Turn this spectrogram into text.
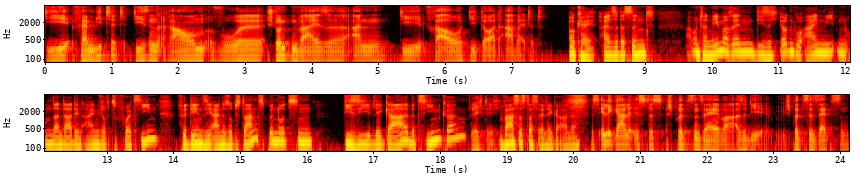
die vermietet diesen Raum wohl stundenweise an die Frau, die dort arbeitet. Okay, also das sind Unternehmerinnen, die sich irgendwo einmieten, um dann da den Eingriff zu vollziehen, für den sie eine Substanz benutzen, die sie legal beziehen können. Richtig. Was ist das Illegale? Das Illegale ist das Spritzen selber, also die Spritze setzen.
